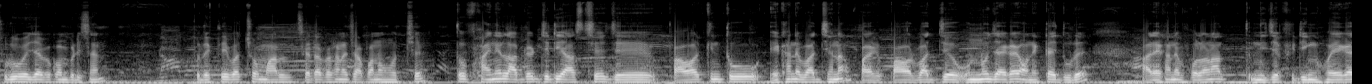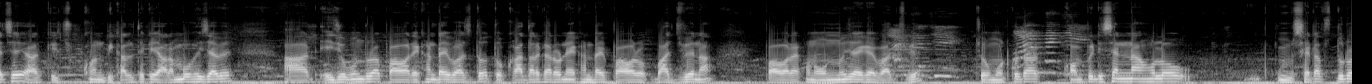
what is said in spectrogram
শুরু হয়ে যাবে কম্পিটিশান তো দেখতেই পাচ্ছ মাল সেট এখানে চাপানো হচ্ছে। তো ফাইনাল আপডেট যেটি আসছে যে পাওয়ার কিন্তু এখানে বাজছে না। পাওয়ার বাজছে অন্য জায়গায় অনেকটাই দূরে। আর এখানে ভোলানাথ নিজে ফিটিং হয়ে গেছে আর কিছুক্ষণ বিকাল থেকে আরম্ভ হয়ে যাবে। আর এই যে বন্ধুরা, পাওয়ার এখানটায় বাজতো, তো কাদার কারণে এখানটায় পাওয়ার বাজবে না। পাওয়ার এখন অন্য জায়গায় বাজবে। তো মোট কথা কম্পিটিশান না হলেও সেট আপস দুটো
